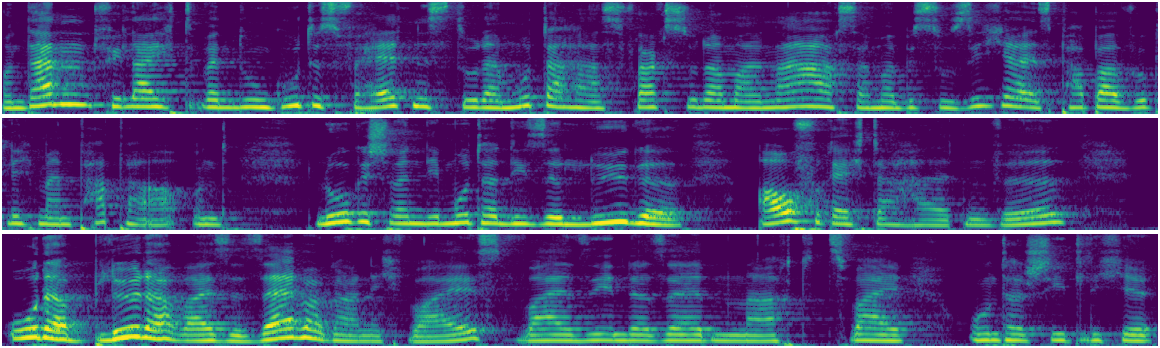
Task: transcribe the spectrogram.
Und dann vielleicht, wenn du ein gutes Verhältnis zu deiner Mutter hast, fragst du da mal nach, sag mal, bist du sicher, ist Papa wirklich mein Papa? Und logisch, wenn die Mutter diese Lüge aufrechterhalten will oder blöderweise selber gar nicht weiß, weil sie in derselben Nacht zwei unterschiedliche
